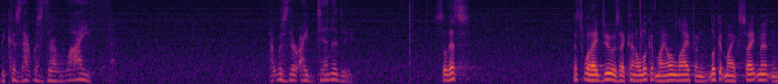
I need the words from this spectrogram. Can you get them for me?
Because that was their life. That was their identity. So that's that's what I do is I kind of look at my own life and look at my excitement and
